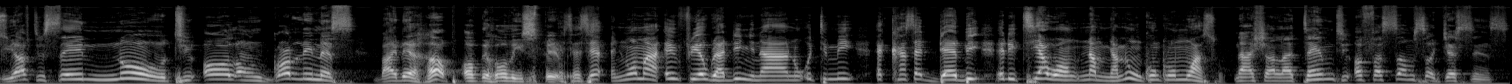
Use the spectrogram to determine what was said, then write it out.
You have to say no to all ungodliness by the help of the Holy Spirit. ɛsɛ sɛ nnoɔma a ɛmfiri awurade nyinaa no wotumi ɛka sɛ daabi de tia wɔn nam nyame wo nkronkron mmoa so Now, I shall attempt to offer some suggestions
